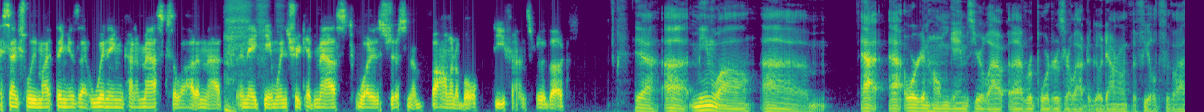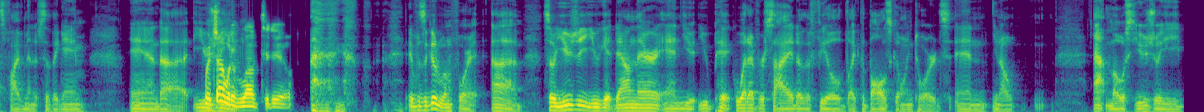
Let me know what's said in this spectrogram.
essentially my thing is that winning kind of masks a lot, and that an eight game win streak had masked what is just an abominable defense for the Ducks. Yeah. Uh, meanwhile, um, at at Oregon home games, you're allowed uh, reporters are allowed to go down onto the field for the last five minutes of the game, and uh, usually, Which I would have loved to do. it was a good one for it. Um, so usually you get down there and you you pick whatever side of the field like the ball's going towards, and you know, at most usually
